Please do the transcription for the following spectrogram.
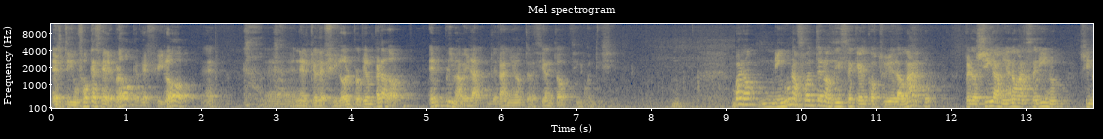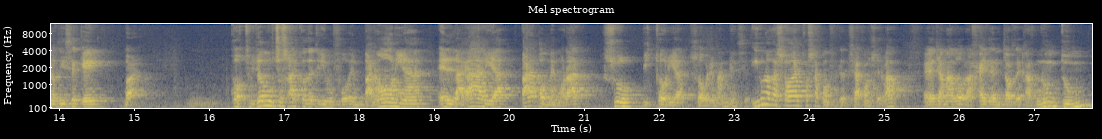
el triunfo que celebró, que desfiló, ¿eh? Eh, en el que desfiló el propio emperador en primavera del año 357. Bueno, ninguna fuente nos dice que él construyera un arco, pero sí Amiano Marcelino sí nos dice que, construyó muchos arcos de triunfo en Panonia, en la Galia, para conmemorar su victoria sobre Magnencio. Y uno de esos arcos se ha, conservado, es llamado la Heidentor de Carnuntum,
